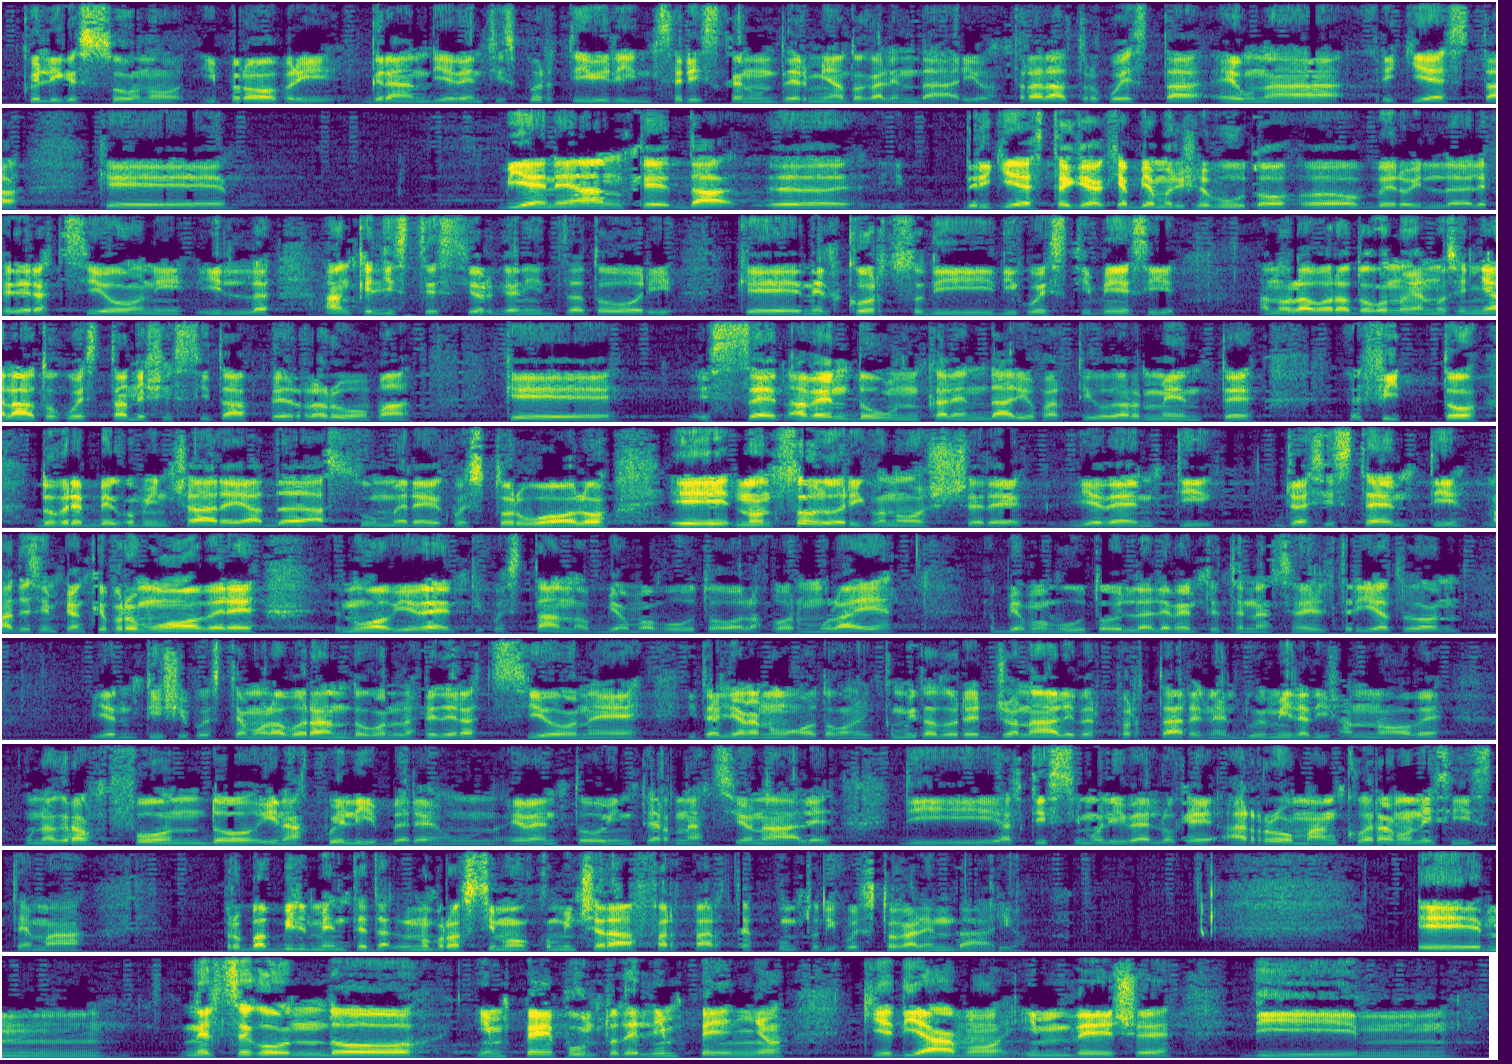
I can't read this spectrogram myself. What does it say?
quelli che sono i propri grandi eventi sportivi li inserisca in un determinato calendario. Tra l'altro questa è una richiesta che viene anche da eh, richieste che, che, abbiamo ricevuto, eh, ovvero il, le federazioni, il, anche gli stessi organizzatori che nel corso di, di questi mesi hanno lavorato con noi, hanno segnalato questa necessità per Roma che essendo, avendo un calendario particolarmente fitto dovrebbe cominciare ad assumere questo ruolo e non solo riconoscere gli eventi già esistenti, ma ad esempio anche promuovere nuovi eventi. Quest'anno abbiamo avuto la Formula E, abbiamo avuto l'evento internazionale del triathlon, vi anticipo stiamo lavorando con la Federazione Italiana Nuoto, con il Comitato regionale per portare nel 2019 una gran fondo in acque libere, un evento internazionale di altissimo livello che a Roma ancora non esiste ma probabilmente l'anno prossimo comincerà a far parte appunto di questo calendario. E, mh, nel secondo punto dell'impegno chiediamo invece di mh,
